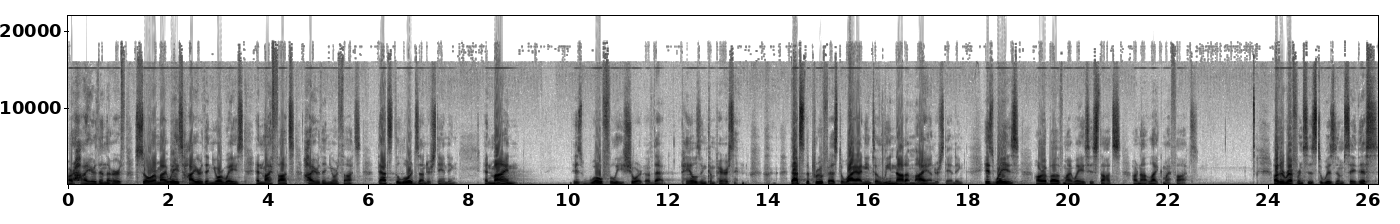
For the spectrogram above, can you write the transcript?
are higher than the earth, so are my ways higher than your ways, and my thoughts higher than your thoughts. That's the Lord's understanding. And mine is woefully short of that, pales in comparison. That's the proof as to why I need to lean not on my understanding. His ways are above my ways, His thoughts are not like my thoughts. Other references to wisdom say this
